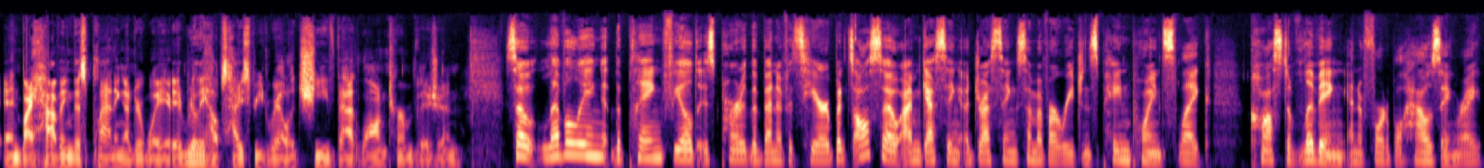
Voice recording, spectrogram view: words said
And by having this planning underway, it really helps high speed rail achieve that long term vision. So, leveling the playing field is part of the benefits here, but it's also, I'm guessing, addressing some of our region's pain points like cost of living and affordable housing, right?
